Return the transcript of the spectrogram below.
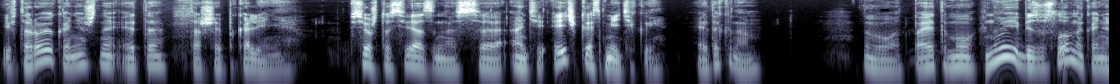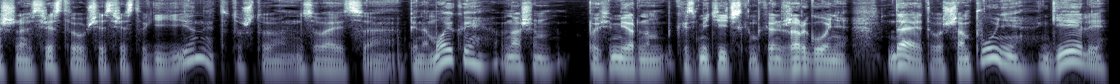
и второе, конечно, это старшее поколение. Все, что связано с anti-age косметикой, это к нам. Вот, поэтому, ну и, безусловно, конечно, средства, общее средство гигиены, это то, что называется пеномойкой в нашем парфюмерном косметическом жаргоне. Да, это вот шампуни, гели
